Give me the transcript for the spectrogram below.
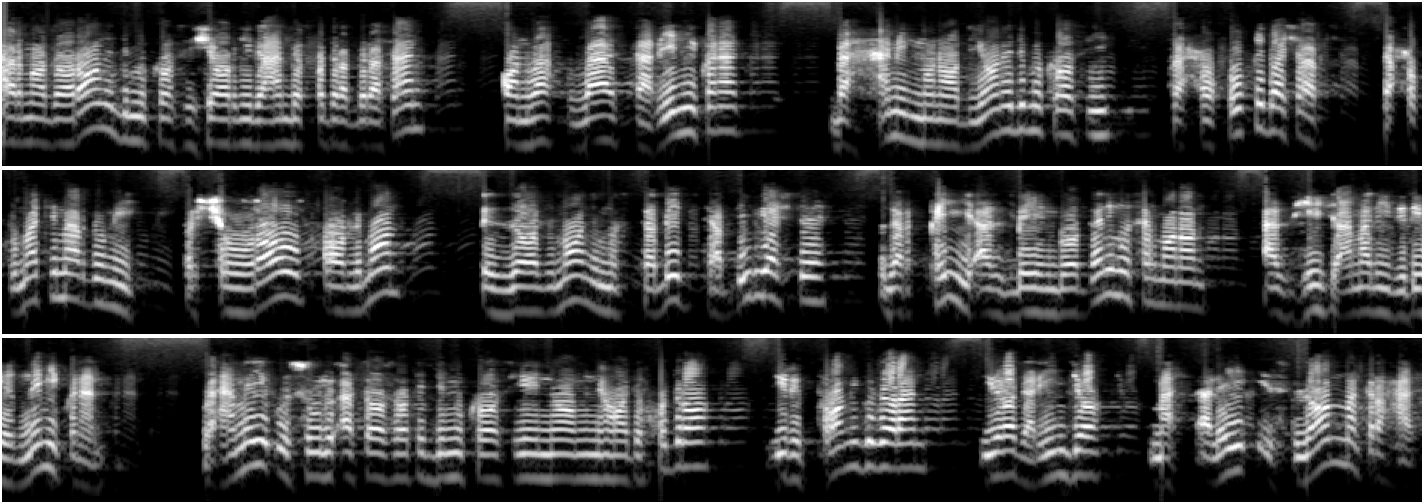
فرماداران دموکراسی شعار می‌دهند به قدرت برسند آن وقت وضع تغییر می کند و همین منادیان دموکراسی و حقوق بشر و حکومت مردمی و شورا و پارلمان به ظالمان مستبد تبدیل گشته و در پی از بین بردن مسلمانان از هیچ عملی دریغ نمی کنند و همه اصول و اساسات دموکراسی نام نهاد خود را زیر پا می‌گذارند زیرا در اینجا مسئله اسلام مطرح است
